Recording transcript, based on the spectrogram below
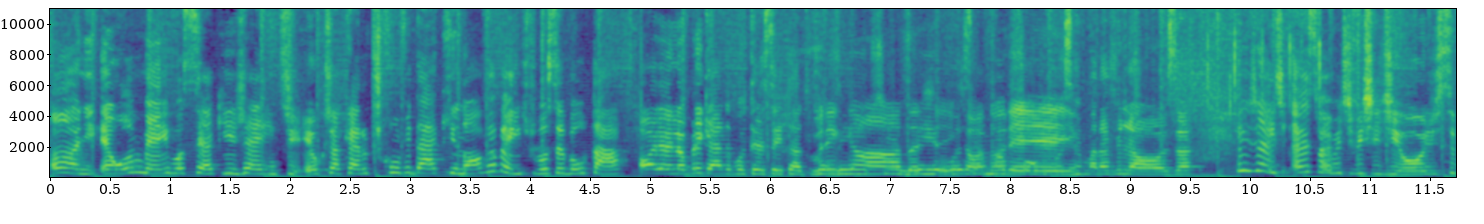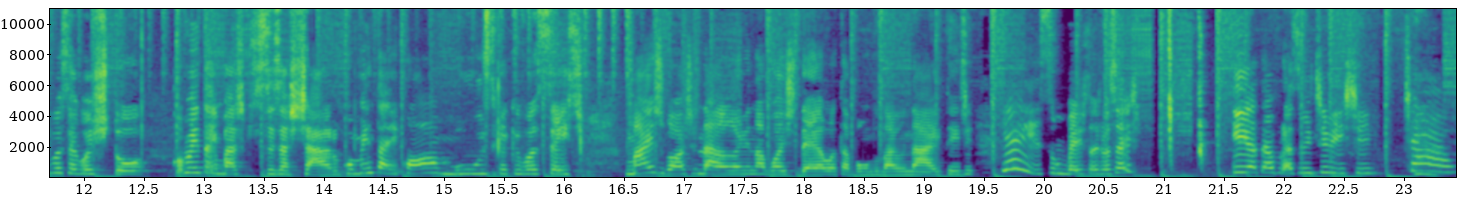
Anne, eu amei você aqui, gente. Eu já quero te convidar aqui novamente pra você voltar. Olha, Anne, obrigada por ter aceitado o convite. Obrigada, gente, Você eu é adorei. fofa, você é maravilhosa. E, gente, esse foi o MTV de hoje. Se você gostou, comenta aí embaixo o que vocês acharam. Comenta aí qual a música que vocês mais gostam da Anne na voz dela, tá bom? Do Na United. E é isso, um beijo pra vocês. E até o próximo MTV. Tchau!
